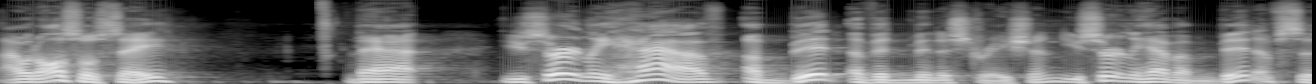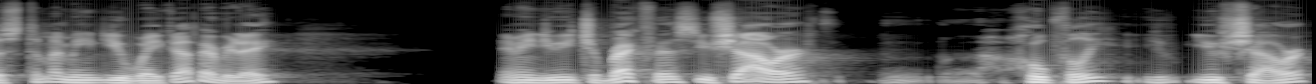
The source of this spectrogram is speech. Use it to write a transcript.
I would also say that you certainly have a bit of administration. You certainly have a bit of system. I mean, you wake up every day. I mean, you eat your breakfast, you shower. Hopefully, you, you shower.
